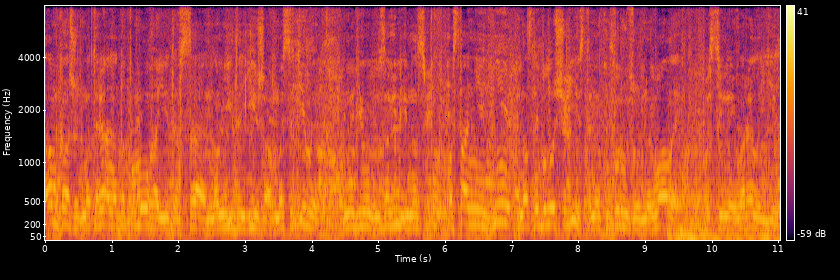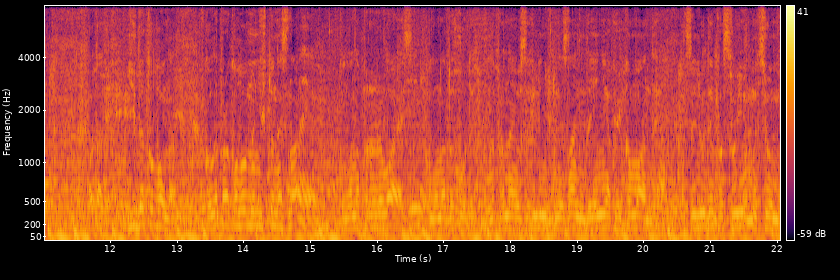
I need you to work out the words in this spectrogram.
Нам кажуть, матеріальна допомога їде, все, нам їде їжа. Ми сиділи, іноді взагалі нас останні дні у нас не було що їсти. Ми кукурузу не рвали, постійно і варили, їли. Отак, їде колона. Коли про колону ніхто не знає, колона проривається, колона доходить. Коли про неї взагалі ніхто не знає, не дає ніякої команди. Це люди по своєму цьому.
